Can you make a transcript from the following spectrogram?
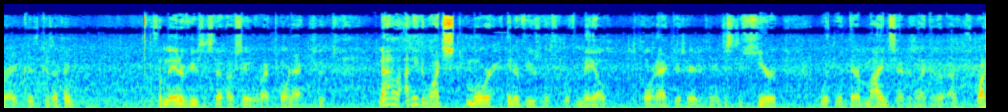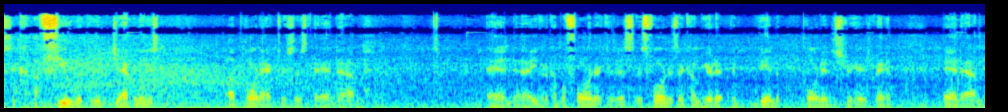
right? Because I think from the interviews and stuff I've seen with like porn actors, not lot, I need to watch more interviews with, with male porn actors here, just to hear what, what their mindset is like. I've watched a, a few with, with Japanese uh, porn actresses and um, and uh, even a couple foreigners, because there's, there's, foreigners that come here to, to, be in the porn industry here in Japan. And um,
